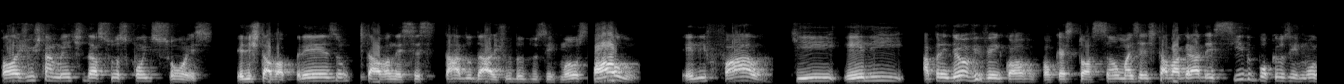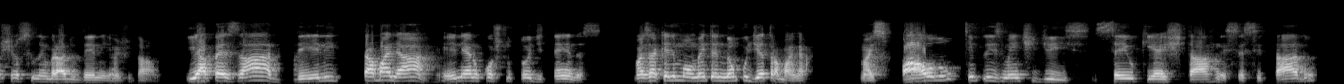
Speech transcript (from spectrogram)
fala justamente das suas condições. Ele estava preso, estava necessitado da ajuda dos irmãos. Paulo, ele fala que ele aprendeu a viver em qualquer situação, mas ele estava agradecido porque os irmãos tinham se lembrado dele em ajudá-lo. E apesar dele trabalhar, ele era um construtor de tendas, mas naquele momento ele não podia trabalhar. Mas Paulo simplesmente diz: sei o que é estar necessitado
